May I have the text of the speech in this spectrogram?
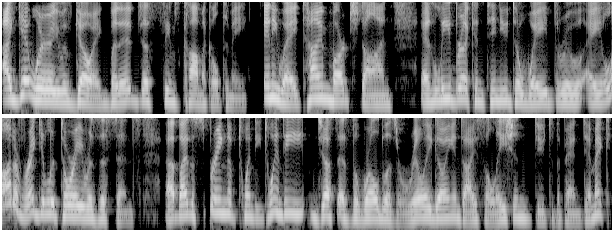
I get where he was going, but it just seems comical to me. Anyway, time marched on, and Libra continued to wade through a lot of regulatory resistance. Uh, by the spring of 2020, just as the world was really going into isolation due to the pandemic,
